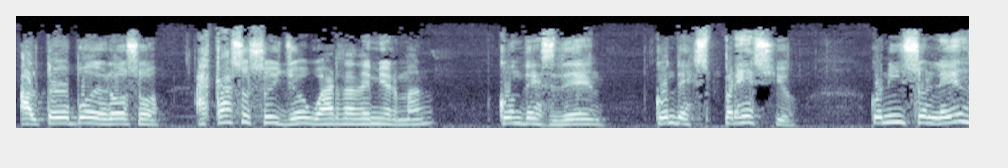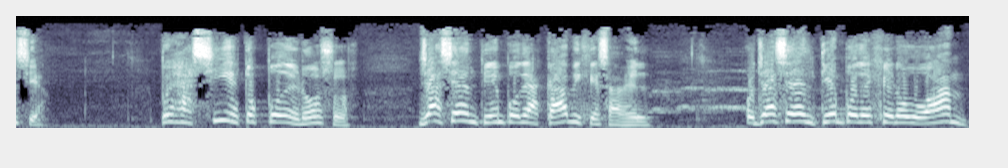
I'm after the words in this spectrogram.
al Todopoderoso, ¿acaso soy yo guarda de mi hermano? Con desdén, con desprecio, con insolencia. Pues así estos poderosos, ya sea en tiempo de Acab y Jezabel, o ya sea en tiempo de Jeroboam,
